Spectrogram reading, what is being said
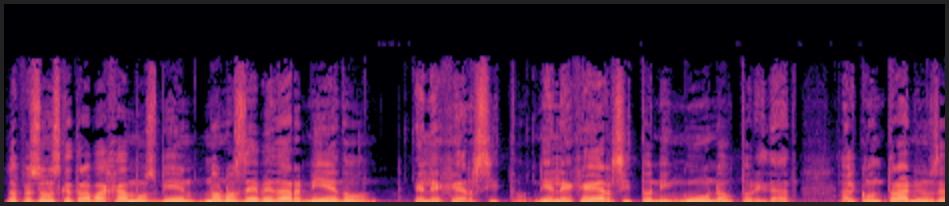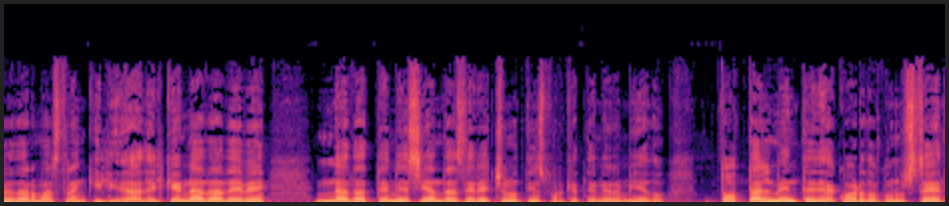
las personas que trabajamos bien, no nos debe dar miedo el ejército, ni el ejército, ninguna autoridad. Al contrario, nos debe dar más tranquilidad. El que nada debe, nada teme. Si andas derecho, no tienes por qué tener miedo. Totalmente de acuerdo con usted.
